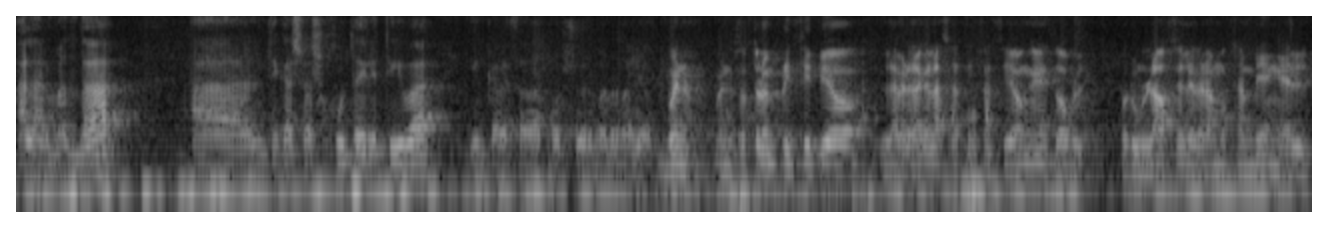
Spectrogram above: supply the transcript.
a la hermandad, en este caso a su junta directiva y encabezada por su hermano mayor. Bueno, pues nosotros en principio la verdad que la satisfacción es doble. Por un lado celebramos también el,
